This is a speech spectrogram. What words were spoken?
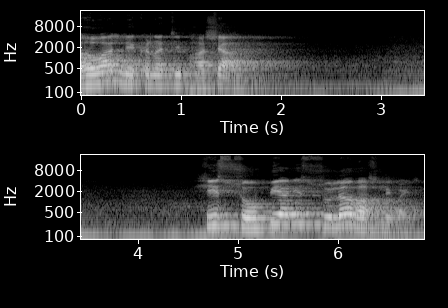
अहवाल लेखनाची भाषा ही सोपी आणि सुलभ असली पाहिजे.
